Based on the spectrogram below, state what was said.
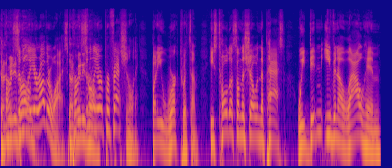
Doesn't mean he's wrong. personally or otherwise, Doesn't personally or professionally. But he worked with them. He's told us on the show in the past we didn't even allow him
